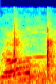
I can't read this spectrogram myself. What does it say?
go.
